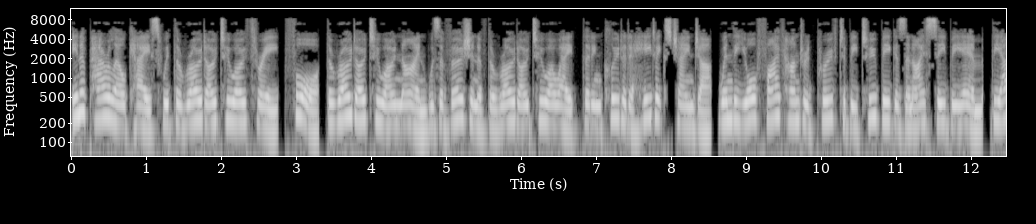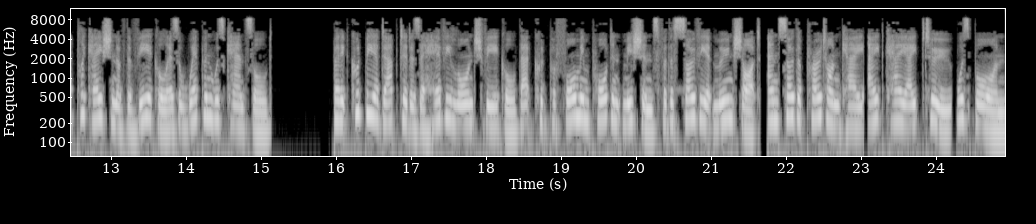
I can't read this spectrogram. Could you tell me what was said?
In a parallel case with the Road 0203, 4, the Road 0209 was a version of the Road 0208 that included a heat exchanger. When the YOR 500 proved to be too big as an ICBM, the application of the vehicle as a weapon was cancelled. But it could be adapted as a heavy launch vehicle that could perform important missions for the Soviet moonshot, and so the Proton K 8K82 was born.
